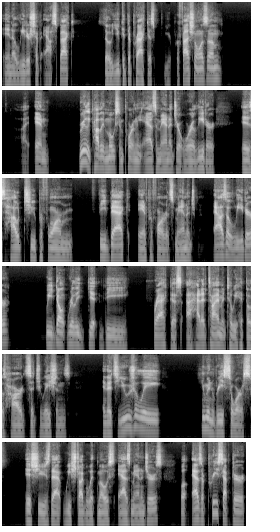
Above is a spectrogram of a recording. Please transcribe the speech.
in a leadership aspect. So you get to practice your professionalism uh, and really probably most importantly as a manager or a leader is how to perform feedback and performance management. As a leader, we don't really get the practice ahead of time until we hit those hard situations. And it's usually human resource issues that we struggle with most as managers. Well, as a preceptor,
